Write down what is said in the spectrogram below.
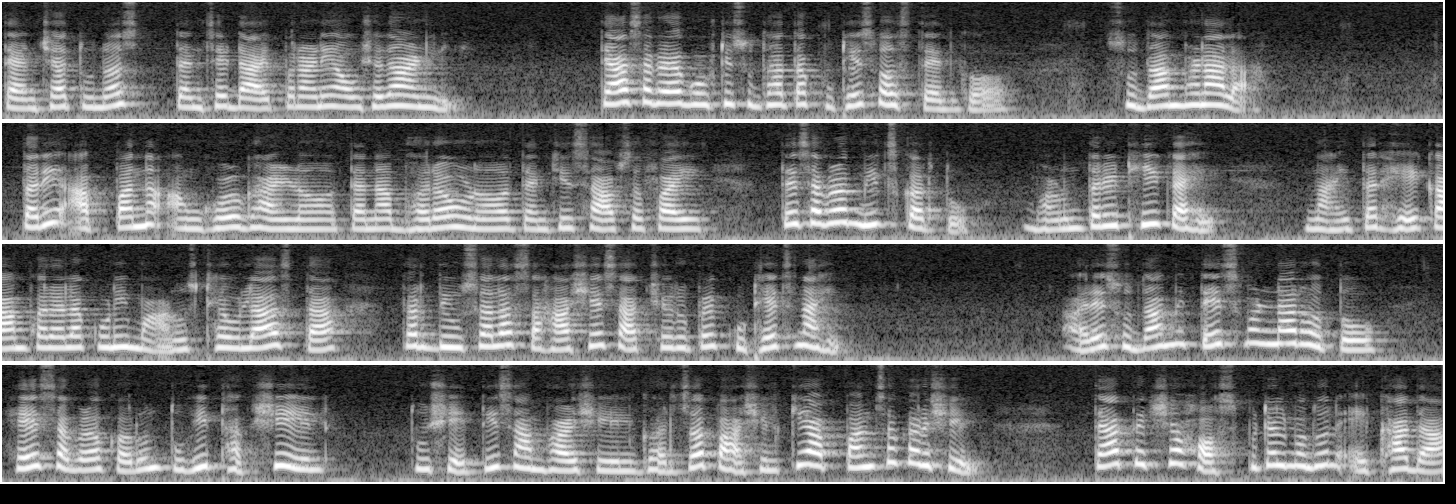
त्यांच्यातूनच त्यांचे डायपर आणि औषधं आणली. त्या सगळ्या गोष्टीसुद्धा आता कुठे स्वस्त आहेत गं? सुदाम म्हणाला तरी आप्पांना आंघोळ घालणं त्यांना भरवणं त्यांची साफसफाई ते सगळं मीच करतो. म्हणून तरी ठीक आहे. नाहीतर हे काम करायला कोणी माणूस ठेवला असता तर दिवसाला सहाशे सातशे रुपये कुठेच नाही. अरे सुद्धा मी तेच म्हणणार होतो. हे सगळं करून तूही थकशील तू शेती सांभाळशील घरचं पाहशील की आप्पांचं करशील. त्यापेक्षा हॉस्पिटलमधून एखादा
